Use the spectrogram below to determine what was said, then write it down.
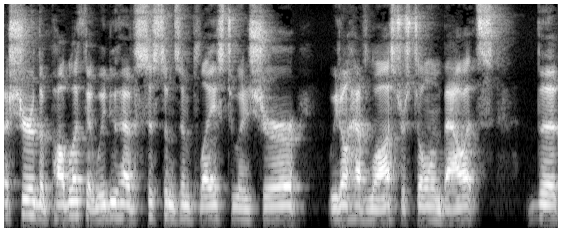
assure the public that we do have systems in place to ensure we don't have lost or stolen ballots. The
